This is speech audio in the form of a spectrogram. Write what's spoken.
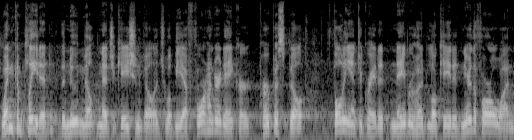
When completed, the new Milton Education Village will be a 400-acre, purpose-built, fully integrated neighbourhood located near the 401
